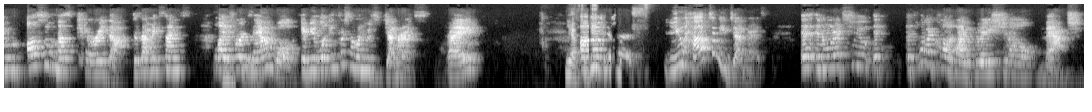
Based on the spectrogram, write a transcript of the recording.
you also must carry that. Does that make sense? Like, for example, if you're looking for someone who's generous, right? Yeah, um, generous. You have to be generous in, in order to, it, it's what I call a vibrational match,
